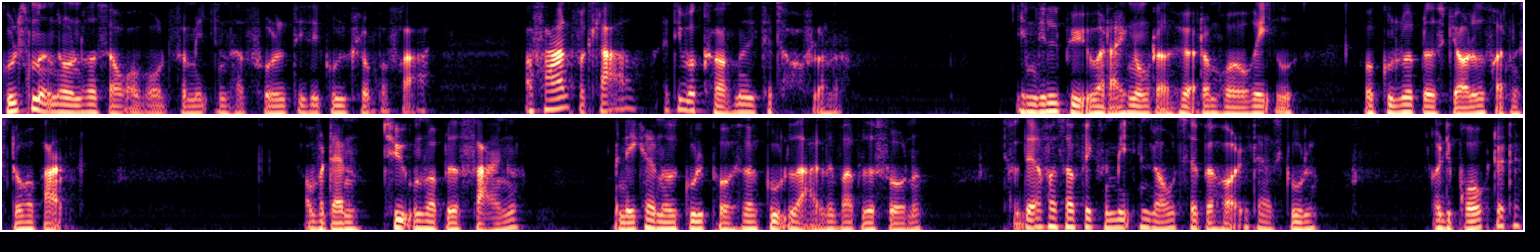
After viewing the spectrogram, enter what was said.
Guldsmeden undrede sig over, hvor familien havde fået disse guldklumper fra, og faren forklarede, at de var kommet i kartoflerne. I en lille by var der ikke nogen, der havde hørt om røveriet, hvor guld var blevet stjålet fra den store bank, og hvordan tyven var blevet fanget, men ikke havde noget guld på sig, og guldet aldrig var blevet fundet. Så derfor så fik familien lov til at beholde deres guld. Og de brugte det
